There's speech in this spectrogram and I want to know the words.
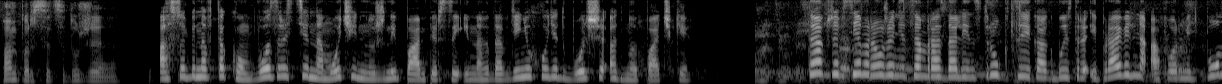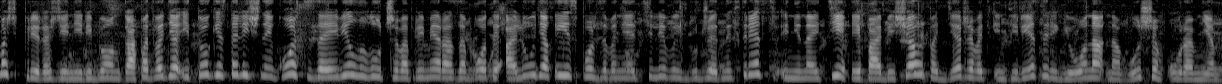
Памперси це дуже Особенно в таком возрасте нам очень нужны памперсы. Иногда в день уходит больше одной пачки. Также всем роженицам раздали инструкции, как быстро и правильно оформить помощь при рождении ребенка. Подводя итоги, столичный гость заявил, лучшего примера заботы о людях и использования целевых бюджетных средств и не найти, и пообещал поддерживать интересы региона на высшем уровне.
